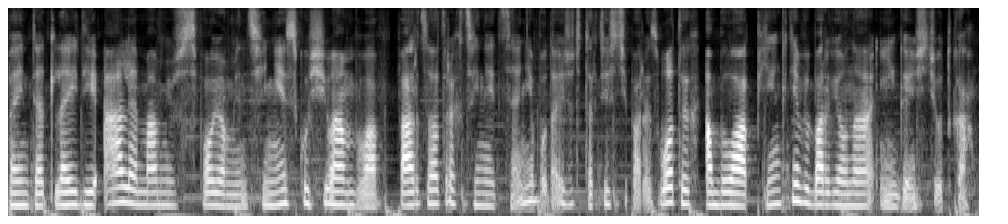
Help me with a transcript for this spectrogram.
Painted Lady, ale mam już swoją, więc się nie skusiłam. Była w bardzo atrakcyjnej cenie, bodajże 40 parę złotych, a była pięknie wybarwiona i gęściutka.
